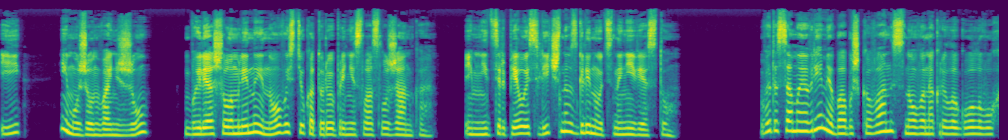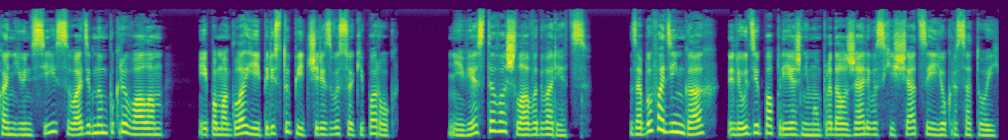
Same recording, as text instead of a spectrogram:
И и мужон Ваньжу были ошеломлены новостью, которую принесла служанка. Им не терпелось лично взглянуть на невесту. В это самое время бабушка Ван снова накрыла голову Хань Юньси свадебным покрывалом и помогла ей переступить через высокий порог. Невеста вошла во дворец. Забыв о деньгах, люди по-прежнему продолжали восхищаться ее красотой.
